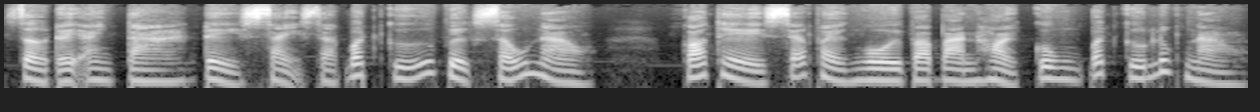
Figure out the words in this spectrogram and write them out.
Giờ đây anh ta để xảy ra bất cứ việc xấu nào có thể sẽ phải ngồi vào bàn hỏi cung bất cứ lúc nào.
